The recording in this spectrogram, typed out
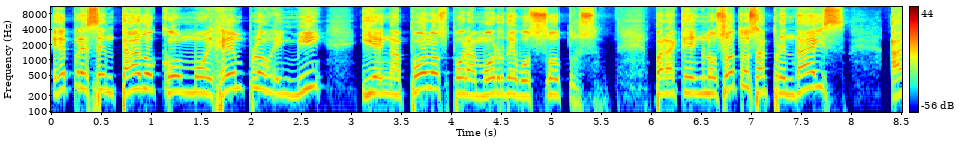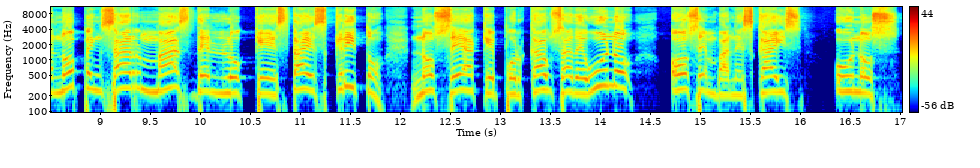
he presentado como ejemplo en mí y en Apolos por amor de vosotros, para que en nosotros aprendáis a no pensar más de lo que está escrito, no sea que por causa de uno os envanezcáis unos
